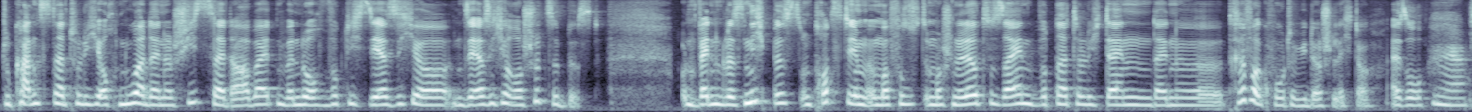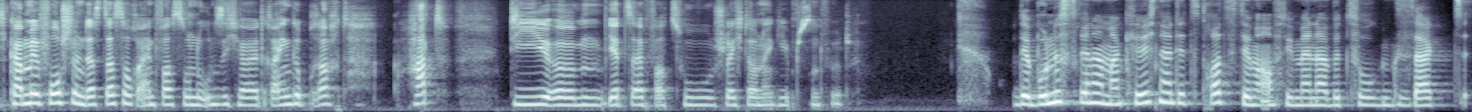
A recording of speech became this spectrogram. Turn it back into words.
du kannst natürlich auch nur an deiner Schießzeit arbeiten, wenn du auch wirklich sehr sicher, ein sehr sicherer Schütze bist. Und wenn du das nicht bist und trotzdem immer versuchst, immer schneller zu sein, wird natürlich dein, deine Trefferquote wieder schlechter. Also ja. ich kann mir vorstellen, dass das auch einfach so eine Unsicherheit reingebracht hat, die ähm, jetzt einfach zu schlechteren Ergebnissen führt. Der Bundestrainer Mark Kirchner hat jetzt trotzdem auf die Männer bezogen gesagt,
